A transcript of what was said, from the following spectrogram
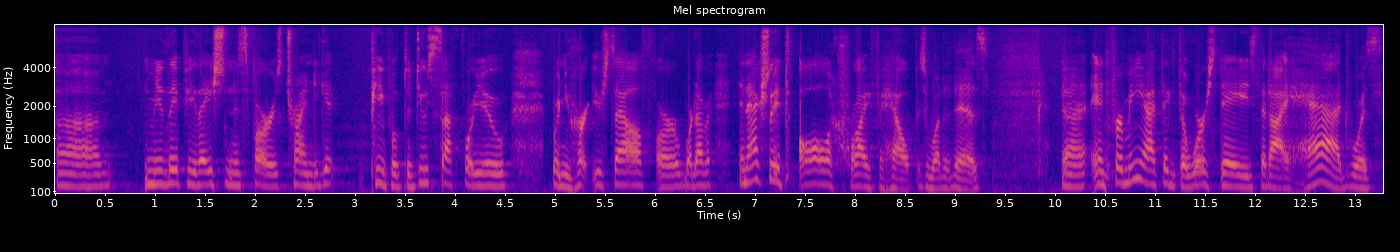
um, manipulation as far as trying to get people to do stuff for you when you hurt yourself or whatever. And actually, it's all a cry for help, is what it is. Uh, and for me, I think the worst days that I had was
